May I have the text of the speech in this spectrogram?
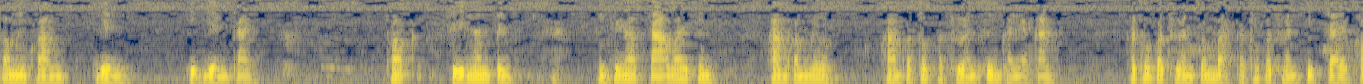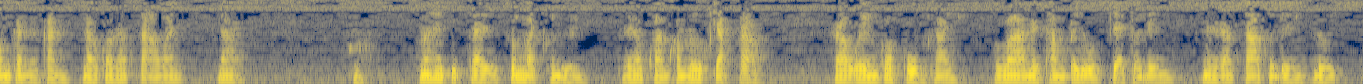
ก็มีความเย็นจิตเย็นใจ เพราะศีลนั้นเป็นสิ่งที่รักษาไว้ซึ่งความกำเริบความกระทบกระเทือนซึ่งกันและกัน กระทบกระเทือนสมบัติกระทบกระเทือนจิตใจของกันและกัน เราก็รักษาไว้ได้ไม่ให้จิตใจสมบัติคนอื่นได้รับความกำเริบจากเรา เราเองก็ภูมิใจว่าได้ทำประโยชน์แก่ตนเองได้รักษาตนเองโดยส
